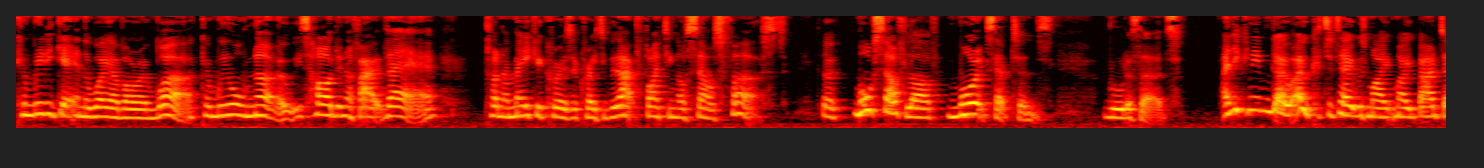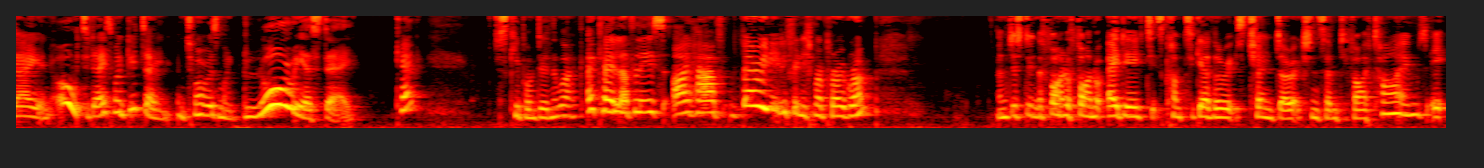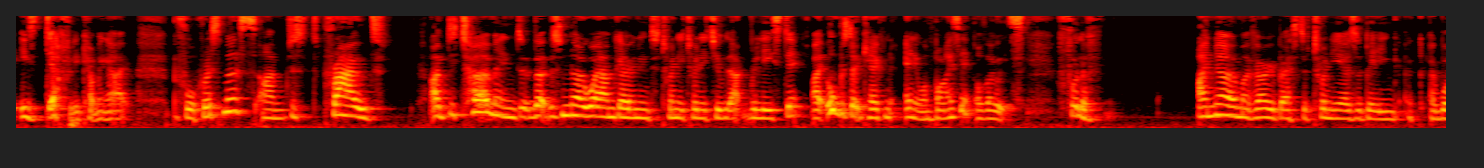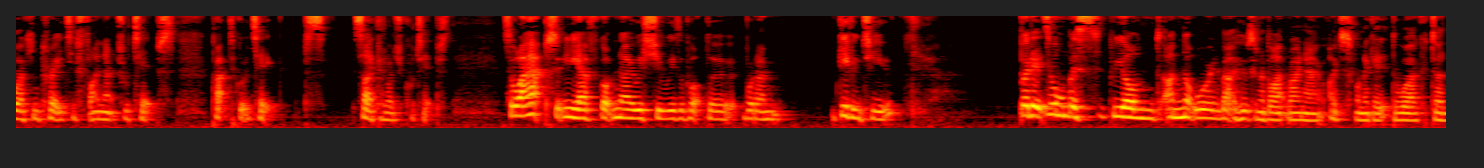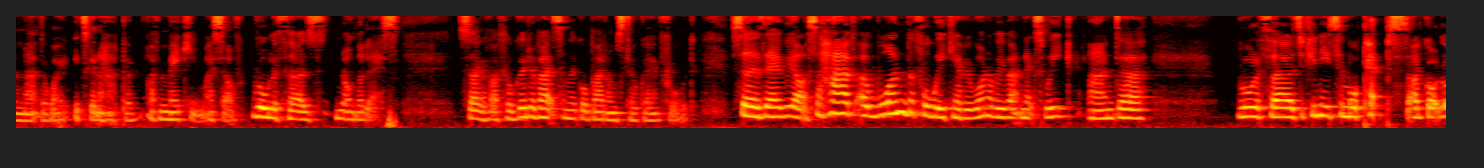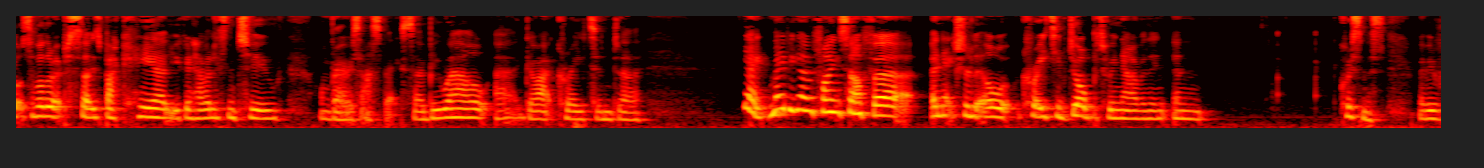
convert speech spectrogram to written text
can really get in the way of our own work and we all know it's hard enough out there trying to make a career as a creative without fighting ourselves first so more self-love more acceptance rule of thirds and you can even go, oh, today was my, my bad day, and oh, today's my good day, and tomorrow is my glorious day. Okay? Just keep on doing the work. Okay, lovelies, I have very nearly finished my program. I'm just doing the final, final edit. It's come together, it's changed direction 75 times. It is definitely coming out before Christmas. I'm just proud. I've determined that there's no way I'm going into 2022 without released it. I almost don't care if anyone buys it, although it's full of I know my very best of 20 years of being a, a working creative, financial tips, practical tips, psychological tips. So I absolutely have got no issue with what the what I'm giving to you. But it's almost beyond. I'm not worrying about who's going to buy it right now. I just want to get the work done and out of the way. It's going to happen. I'm making myself rule of thirds nonetheless. So if I feel good about something or bad, I'm still going forward. So there we are. So have a wonderful week, everyone. I'll be back next week. And uh, rule of thirds, if you need some more peps, I've got lots of other episodes back here you can have a listen to on various aspects. So be well, uh, go out, create, and uh, yeah, maybe go and find yourself uh, an extra little creative job between now and, and Christmas. Maybe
